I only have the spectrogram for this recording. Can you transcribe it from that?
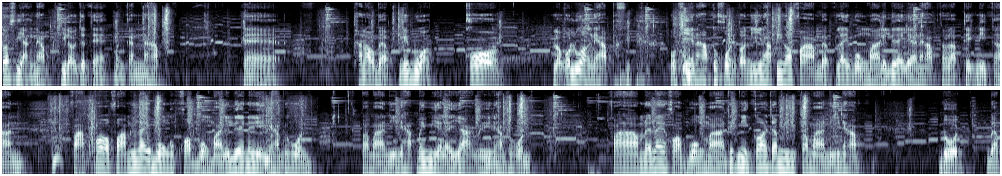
ก็เสี่ยงนะครับที่เราจะแตกเหมือนกันนะครับ แต่ถ้าเราแบบไม่บวกก็เราก็ล่วงนะครับ โอเคนะครับ ทุกคนตอนนี้นะครับพี่ก็ฟาร์มแบบไล่วงมาเรื่อยๆแล้วนะครับสำหรับเทคนิคการฟาร์มก็ฟาร์มไล่วงขอบๆวงมาเรื่อยๆนั่นเองนะครับ ทุกคนประมาณนี้นะครับไม่มีอะไรยากเลยนะครับ ทุกคน ฟาร์มไล่ๆขอบวงมา เทคนิคก็จะมีประมาณนี้นะครับ โดดแบบ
